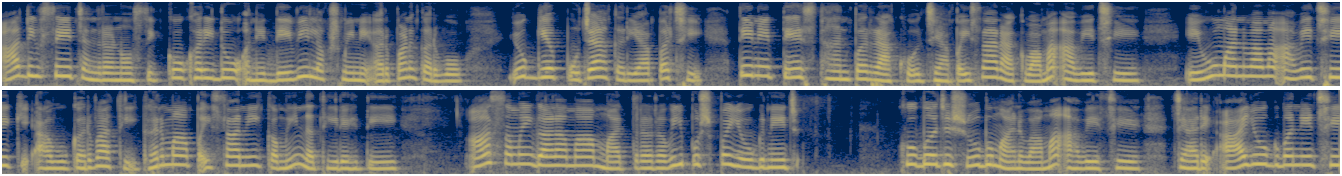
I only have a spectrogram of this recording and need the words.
આ દિવસે ચંદ્રનો સિક્કો ખરીદો અને દેવી લક્ષ્મીને અર્પણ કરવો. યોગ્ય પૂજા કર્યા પછી તેને તે સ્થાન પર રાખો જ્યાં પૈસા રાખવામાં આવે છે. એવું માનવામાં આવે છે કે આવું કરવાથી ઘરમાં પૈસાની કમી નથી રહેતી. આ સમયગાળામાં માત્ર રવિ પુષ્પ યોગને જ ખૂબ જ શુભ માનવામાં આવે છે. જ્યારે આ યોગ બને છે,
